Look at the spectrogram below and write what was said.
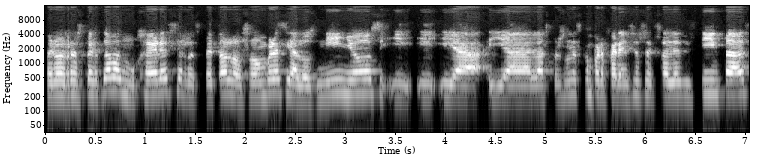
pero el respeto a las mujeres el respeto a los hombres y a los niños y, a, las personas con preferencias sexuales distintas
